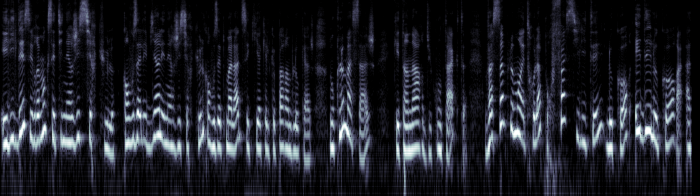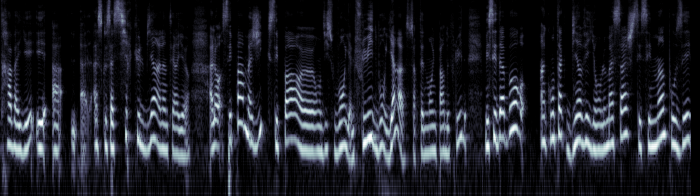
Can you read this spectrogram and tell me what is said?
Et l'idée, c'est vraiment que cette énergie circule. Quand vous allez bien, l'énergie circule. Quand vous êtes malade, c'est qu'il y a quelque part un blocage. Donc le massage, qui est un art du contact, va simplement être là pour faciliter le corps, aider le corps à, travailler et à, à, ce que ça circule bien à l'intérieur. Alors c'est pas magique, c'est pas, euh, on dit souvent il y a le fluide. Bon, il y a certainement une part de fluide, mais c'est d'abord un contact bienveillant. Le massage, c'est ses mains posées.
